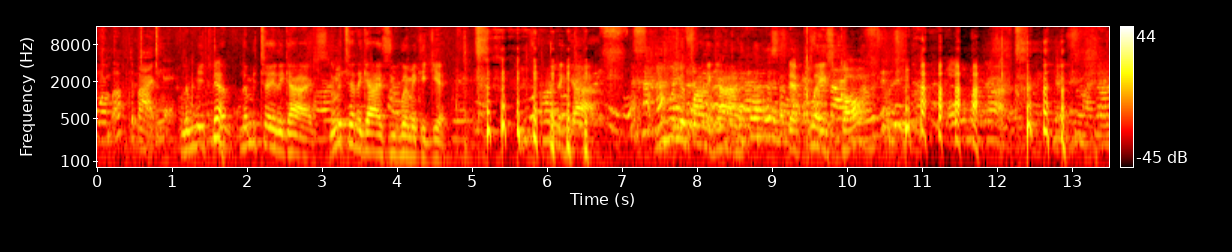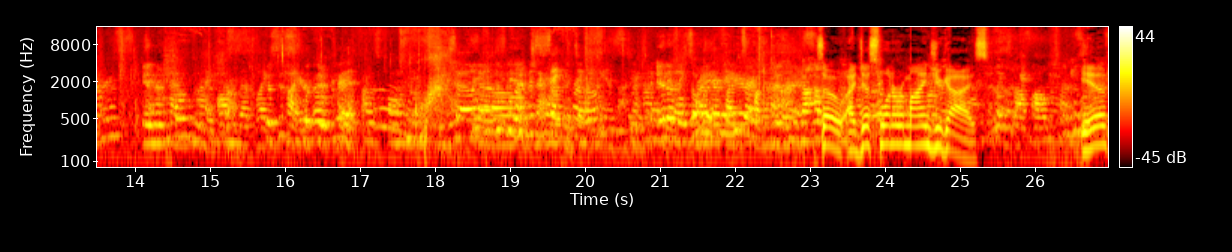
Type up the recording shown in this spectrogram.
warm up the body. Let me Yeah. let, let me tell you the guys. Let me tell the guys you women could get. You find a guy. You women find a guy that plays golf. oh my god. And there's something because this is what they're So I just want to remind you guys if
